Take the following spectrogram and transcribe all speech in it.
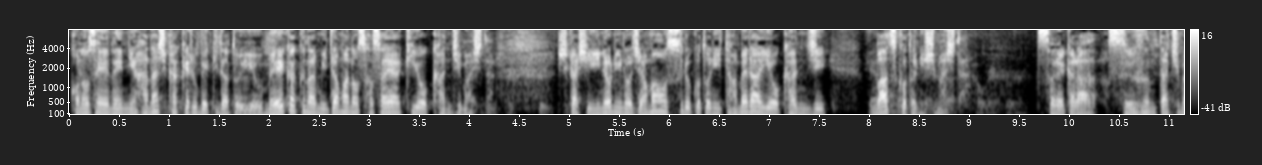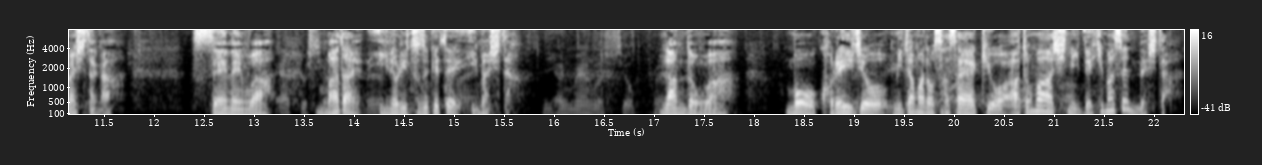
この青年に話しかけるべきだという明確な御霊のささやきを感じました。しかし祈りの邪魔をすることにためらいを感じ待つことにしました。それから数分経ちましたが青年はまだ祈り続けていました。ランドンはもうこれ以上御霊のささやきを後回しにできませんでした。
